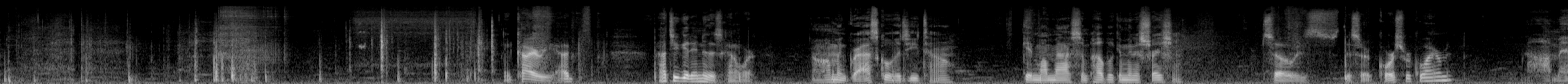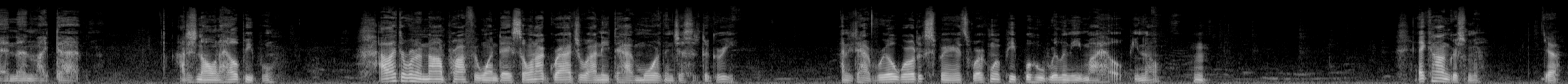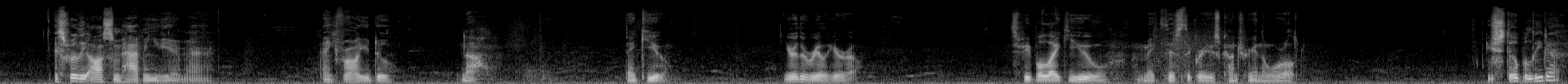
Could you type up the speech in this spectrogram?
Hey, Kyrie, how'd, how'd you get into this kind of work? Oh, I'm in grad school at G-Town, getting my master's in public administration. So, is this a course requirement? Nah, man, nothing like that. I just know I want to help people. I like to run a nonprofit one day, so when I graduate, I need to have more than just a degree. I need to have real world experience working with people who really need my help, you know? Hmm. Hey, Congressman. Yeah. It's really awesome having you here, man. Thank you for all you do. No. Thank you. You're the real hero. It's people like you that make this the greatest country in the world. You still believe that?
